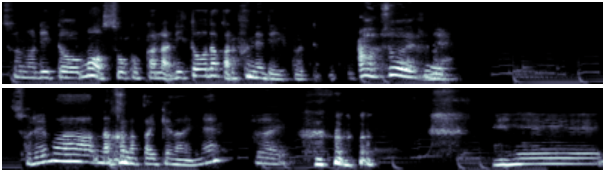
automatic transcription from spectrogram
その離島もそこから、離島だから船で行くってこと？あそうですね。ね。それはなかなかいけないね。はい。へえ。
